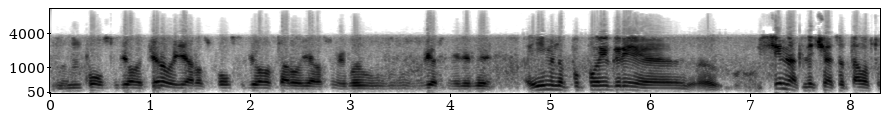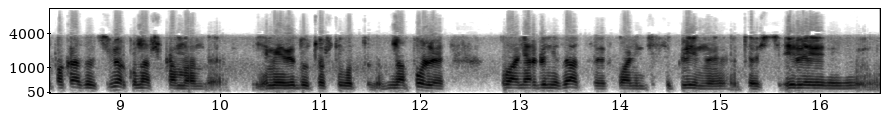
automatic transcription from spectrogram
Мгм. Пол стадиона первый ярус, пол стадиона второй ярус, ну, как бы верхние ряды. Именно по, по игре э, сильно отличается от того, что показывает семерку наша команда. Я имею в виду то, что вот на поле в плане организации, в плане дисциплины, то есть или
